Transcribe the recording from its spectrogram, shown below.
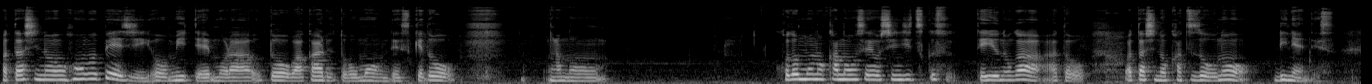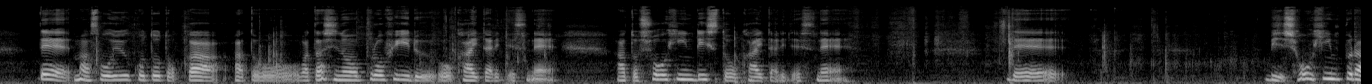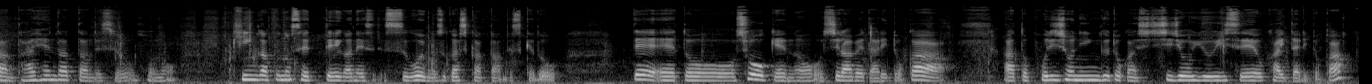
私のホームページを見てもらうと分かると思うんですけどあの子どもの可能性を信じ尽くすっていうのがあと私の活動の理念です。でまあそういうこととかあと私のプロフィールを書いたりですね。あと商品リストを書いたりですね。で商品プラン大変だったんですよ。その金額の設定がねすごい難しかったんですけど。で、えーと、証券を調べたりとかあとポジショニングとか市場優位性を書いたりとか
